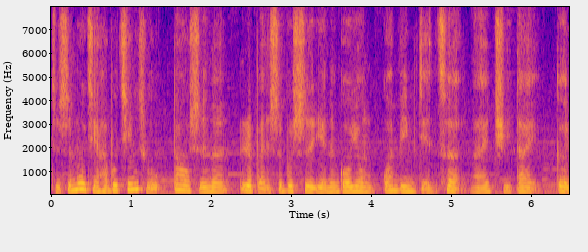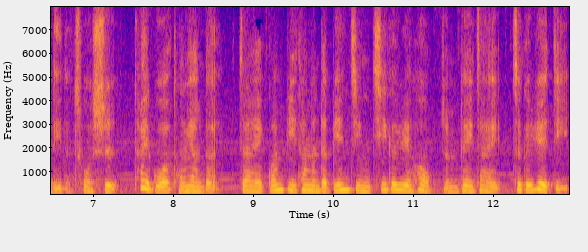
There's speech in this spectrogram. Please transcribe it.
只是目前还不清楚，到时呢，日本是不是也能够用官兵检测来取代隔离的措施？泰国同样的，在关闭他们的边境七个月后，准备在这个月底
